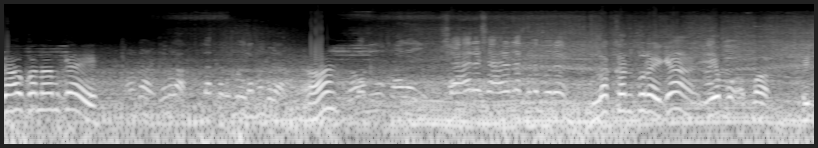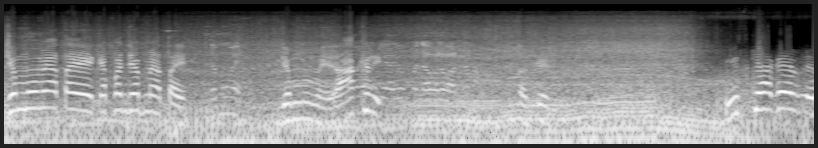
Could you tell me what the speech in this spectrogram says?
गाँव का नाम क्या है? शहर शहर लखनपुर लखनपुर है क्या? ये जम्मू में आता है क्या? पंजाब में आता है? जम्मू में। जम्मू में आखिरी। ओके। इसके आगे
